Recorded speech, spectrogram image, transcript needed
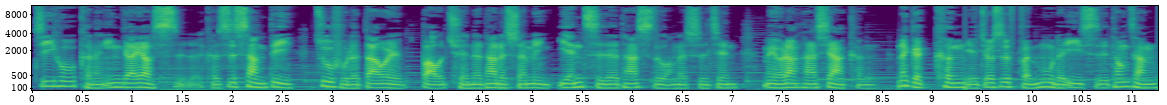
几乎可能应该要死了，可是上帝祝福了大卫，保全了他的生命，延迟了他死亡的时间，没有让他下坑。那个坑，也就是坟墓的意思。通常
